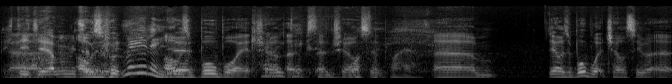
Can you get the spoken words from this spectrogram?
Did you? I remember I was, telling. Really? I was a ball boy at, Kerry Chel- at- Dixon, at what Chelsea. a player. Um, yeah, I was a ball boy at Chelsea. Uh,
